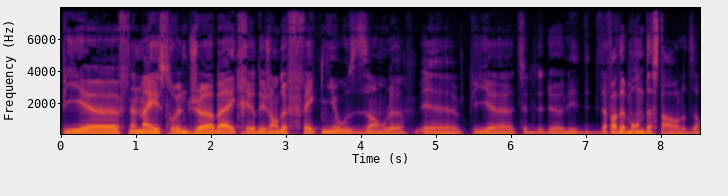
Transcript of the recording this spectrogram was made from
Puis euh, finalement, il se trouve une job à écrire des genres de fake news, disons là. Euh, puis euh, tu sais, de, de- les- des affaires de monde de stars, là, disons.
